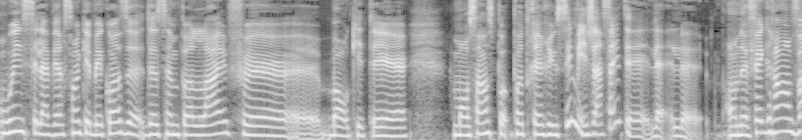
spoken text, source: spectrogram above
oui, c'est la version québécoise de, Simple Life, euh, bon, qui était, à mon sens, pas, très réussie. Mais Jacinthe, euh, on a fait grand vent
